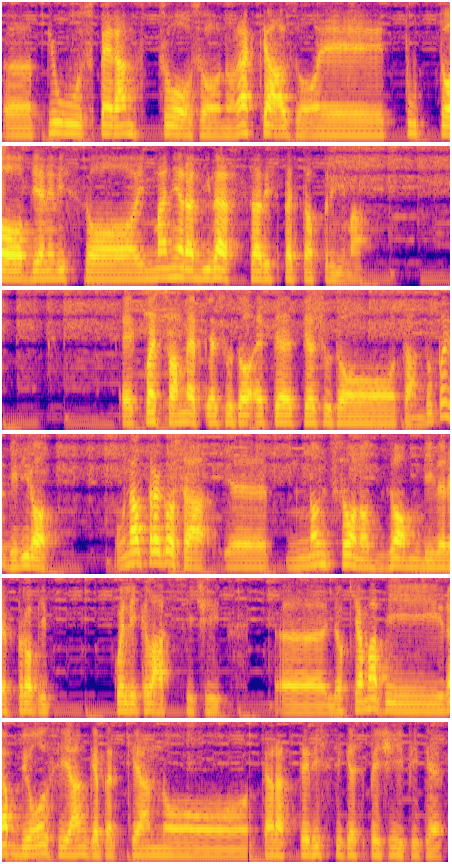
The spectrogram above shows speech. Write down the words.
eh, più speranzoso, non a caso, e tutto viene visto in maniera diversa rispetto a prima. E questo a me è piaciuto, è pi- è piaciuto tanto. Poi vi dirò un'altra cosa, eh, non sono zombie veri e propri, quelli classici. Eh, li ho chiamati rabbiosi anche perché hanno caratteristiche specifiche.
